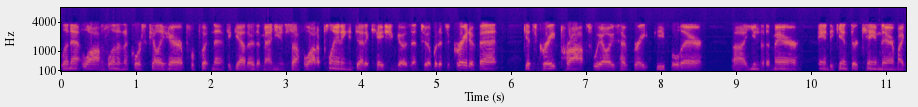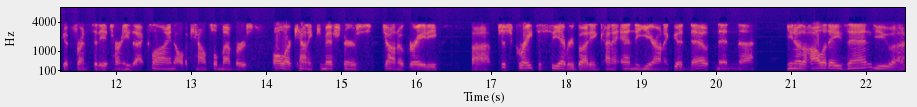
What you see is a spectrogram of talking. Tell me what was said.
Lynette Laughlin, and of course Kelly Harrop for putting that together, the menu and stuff. A lot of planning and dedication goes into it, but it's a great event. Gets great props. We always have great people there. Uh, you know, the mayor Andy Ginther came there, my good friend City Attorney Zach Klein, all the council members, all our county commissioners, John O'Grady. Uh, just great to see everybody and kind of end the year on a good note. And then, uh, you know, the holidays end. You uh,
